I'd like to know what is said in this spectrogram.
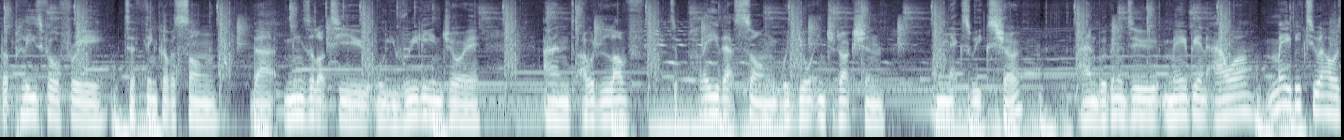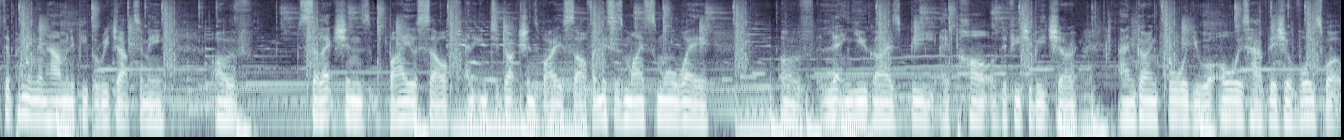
But please feel free to think of a song that means a lot to you or you really enjoy. And I would love to play that song with your introduction on next week's show. And we're going to do maybe an hour, maybe two hours, depending on how many people reach out to me, of selections by yourself and introductions by yourself. And this is my small way of letting you guys be a part of the Future Beat Show. And going forward, you will always have this. Your voice will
